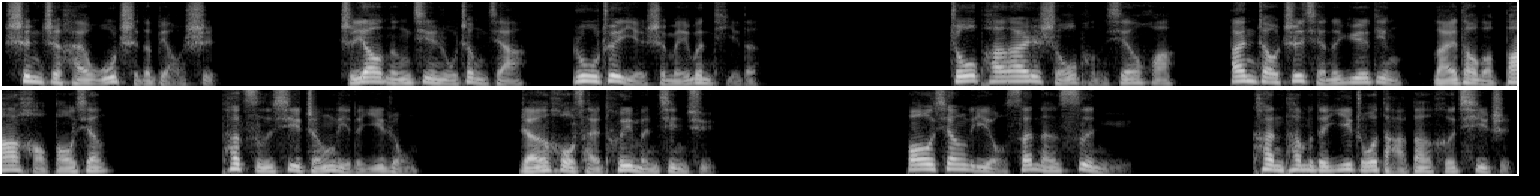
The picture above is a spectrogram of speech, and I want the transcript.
甚至还无耻的表示，只要能进入郑家，入赘也是没问题的。周潘安手捧鲜花，按照之前的约定来到了八号包厢。他仔细整理的仪容，然后才推门进去。包厢里有三男四女，看他们的衣着打扮和气质，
